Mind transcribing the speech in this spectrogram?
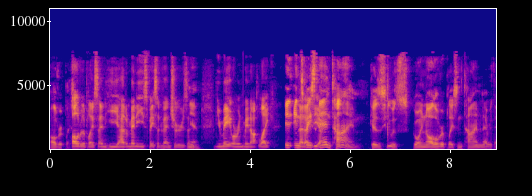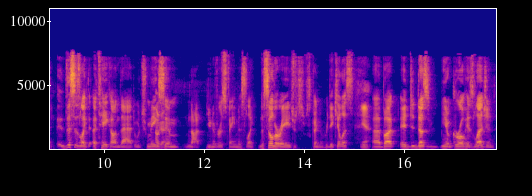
all over the place. all over the place, and he had many space adventures, and Yeah. you may or may not like in in that space idea. and time, because he was going all over the place in time and everything. this is like a take on that, which makes Okay. him not universe famous like the Silver Age, which was kind of ridiculous. Yeah. Uh, but it does, you know, grow his legend,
